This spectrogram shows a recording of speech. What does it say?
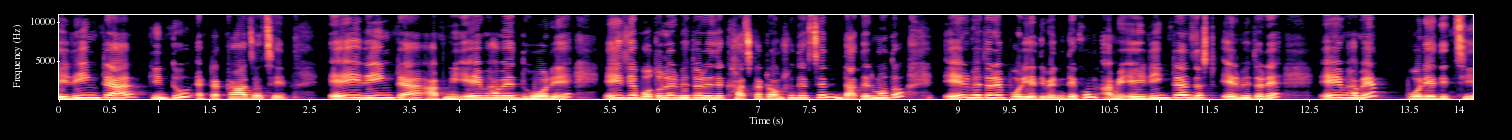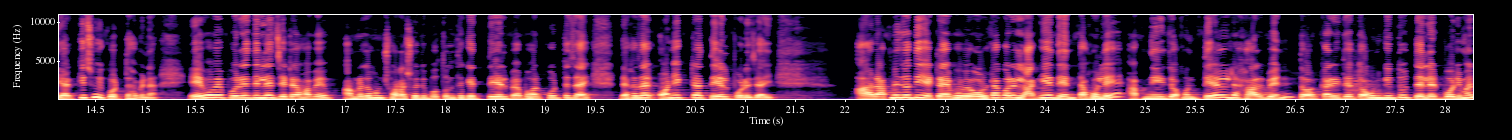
এই রিংটা কিন্তু একটা কাজ আছে। এই রিংটা আপনি এইভাবে ধরে এই যে বোতলের ভেতরে যে খাঁচকাটা অংশ দেখছেন, দাঁতের মতো, এর ভেতরে পরিয়ে দিবেন। দেখুন, আমি এই রিংটা জাস্ট এর ভেতরে এইভাবে পরিয়ে দিচ্ছি, আর কিছুই করতে হবে না। এইভাবে পরিয়ে দিলে যেটা হবে, আমরা যখন সরাসরি বোতল থেকে তেল ব্যবহার করতে যাই, দেখা যায় অনেকটা তেল পড়ে যায়। আর আপনি যদি এটা এভাবে উল্টা করে লাগিয়ে দেন, তাহলে আপনি যখন তেল ঢালবেন তরকারিতে, তখন কিন্তু তেলের পরিমাণ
